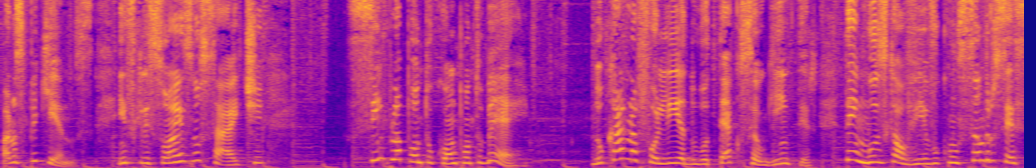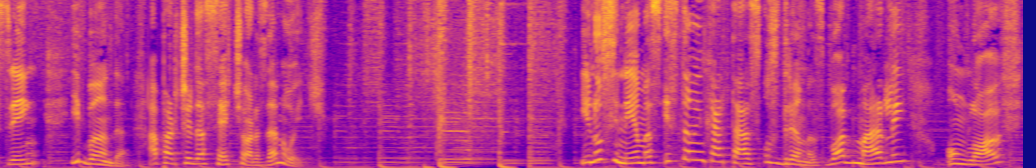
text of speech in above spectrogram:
para os pequenos. Inscrições no site simpla.com.br. No Carnafolia do Boteco Seu Guinter, tem música ao vivo com Sandro Sestrem e banda, a partir das 7 horas da noite. E nos cinemas estão em cartaz os dramas Bob Marley, On Love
